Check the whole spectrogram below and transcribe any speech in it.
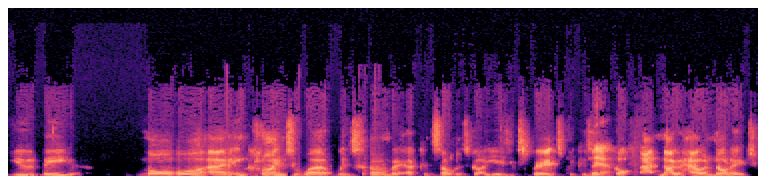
you'd be more uh, inclined to work with somebody, a consultant that's got a year's experience because they've yeah. got that know-how and knowledge.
